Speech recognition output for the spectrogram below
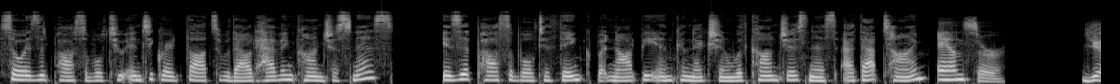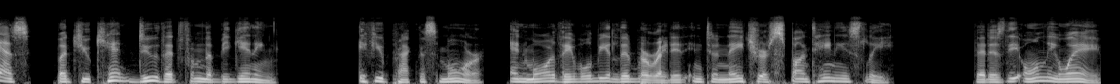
so is it possible to integrate thoughts without having consciousness? Is it possible to think but not be in connection with consciousness at that time? Answer. Yes, but you can't do that from the beginning. If you practice more, and more they will be liberated into nature spontaneously. That is the only way,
